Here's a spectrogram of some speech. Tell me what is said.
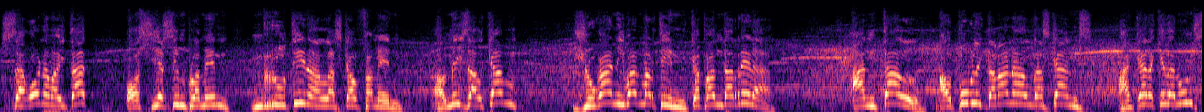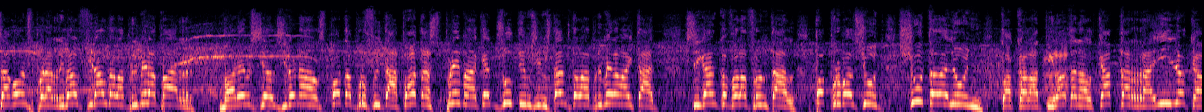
segona meitat o si és simplement rutina en l'escalfament. Al mig del camp jugant Ivan Martín cap endarrere. Antal, el públic demana el descans encara queden uns segons per arribar al final de la primera part. Veurem si el Girona els pot aprofitar pot esprema aquests últims instants de la primera meitat. Sigankov a la frontal pot provar el xut, xuta de lluny. Toca la pilota en el cap de Raillo que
